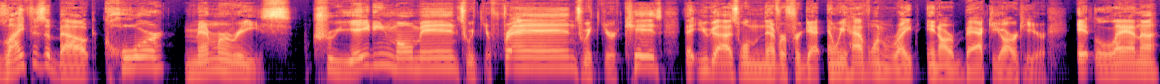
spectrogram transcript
Life is about core memories, creating moments with your friends, with your kids that you guys will never forget. And we have one right in our backyard here Atlanta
